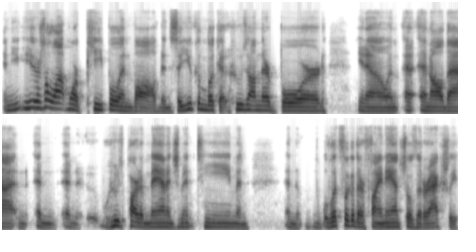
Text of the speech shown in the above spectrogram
and you, you, there's a lot more people involved. And so you can look at who's on their board you know and and all that and and, and who's part of management team and and let's look at their financials that are actually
